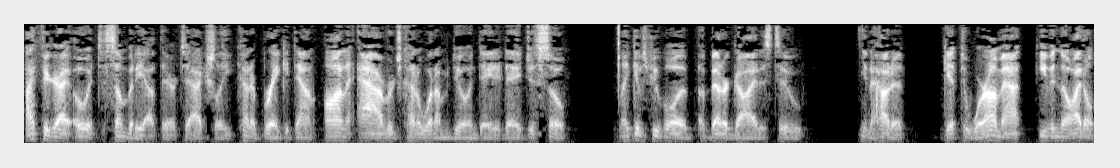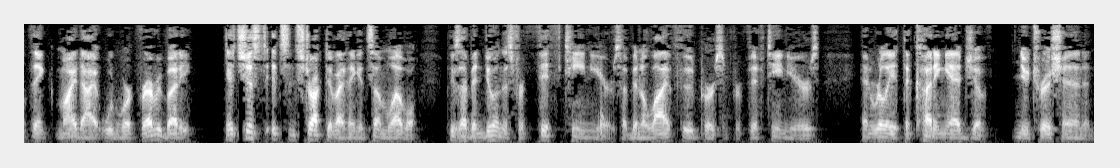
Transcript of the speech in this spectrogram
I figure I owe it to somebody out there to actually kind of break it down on average, kind of what I'm doing day to day, just so it gives people a, a better guide as to, you know, how to get to where I'm at, even though I don't think my diet would work for everybody. It's just, it's instructive, I think, at some level, because I've been doing this for 15 years. I've been a live food person for 15 years, and really at the cutting edge of nutrition and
